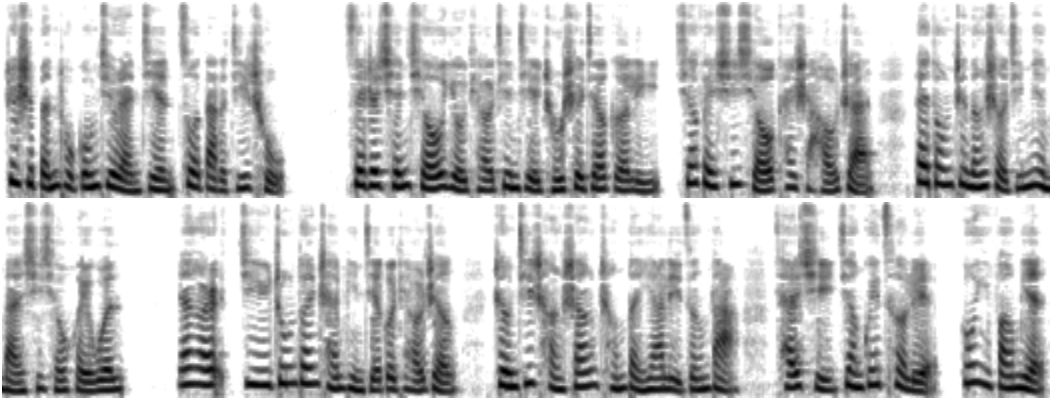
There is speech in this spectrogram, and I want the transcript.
这是本土工具软件做大的基础。随着全球有条件解除社交隔离，消费需求开始好转，带动智能手机面板需求回温。然而，基于终端产品结构调整，整机厂商成本压力增大，采取降规策略。供应方面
